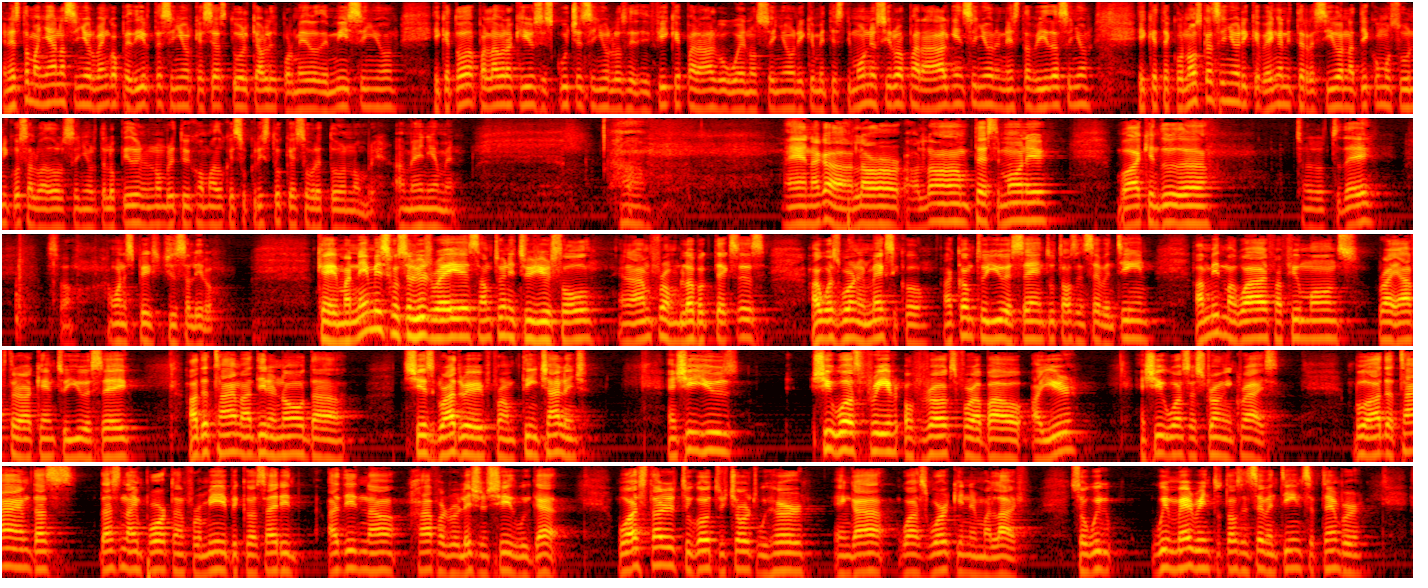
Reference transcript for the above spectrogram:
En esta mañana, Señor, vengo a pedirte, Señor, que seas tú el que hables por medio de mí, Señor, y que toda palabra que ellos escuchen, Señor, los edifique para algo bueno, Señor, y que mi testimonio sirva para alguien, Señor, en esta vida, Señor, y que te conozcan, Señor, y que vengan y te reciban a ti como su único Salvador, Señor. Te lo pido en el nombre de tu Hijo amado Jesucristo, que es sobre todo nombre. Amén y amén. Um, man, I got a long, testimony, but I can do that to- today. So I want to speak just a little. Okay, my name is Jose Luis Reyes. I'm 22 years old, and I'm from Lubbock, Texas. I was born in Mexico. I come to USA in 2017. I met my wife a few months right after I came to USA. At the time, I didn't know that she is graduated from Teen Challenge, and she used she was free of drugs for about a year, and she was strong in Christ. But at the time, that's that's not important for me because I did I did not have a relationship with God. Well, I started to go to church with her, and God was working in my life. So we we married in 2017 September.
